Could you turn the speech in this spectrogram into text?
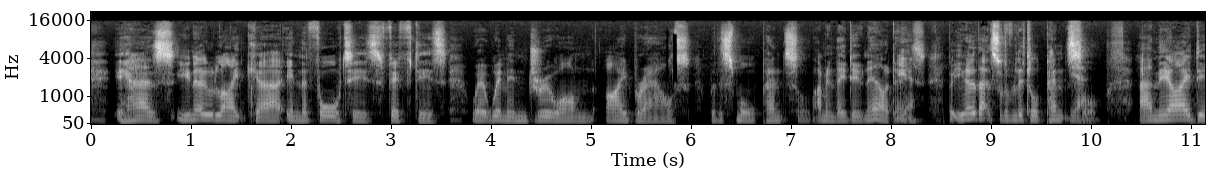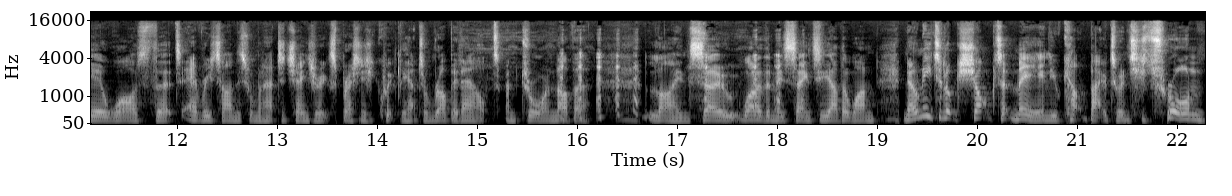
has, you know, like uh, in the 40s, 50s, where women drew on eyebrows with a small pencil. I mean, they do nowadays, but you know that sort of little pencil. And the idea was that every time this woman had to change her expression, she quickly had to rub it out and draw another line. So one of them is saying to the other one, "No need to look shocked at me," and you cut back to her, and she's drawn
